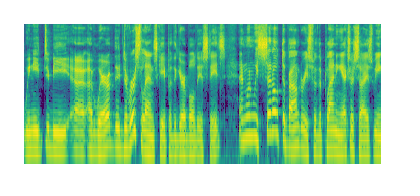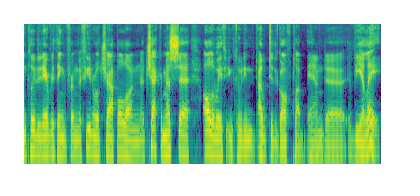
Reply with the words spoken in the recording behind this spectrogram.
we need to be uh, aware of the diverse landscape of the Garibaldi Estates. And when we set out the boundaries for the planning exercise, we included everything from the funeral chapel on Cheakamus uh, all the way through, including out to the golf club and uh, VLA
